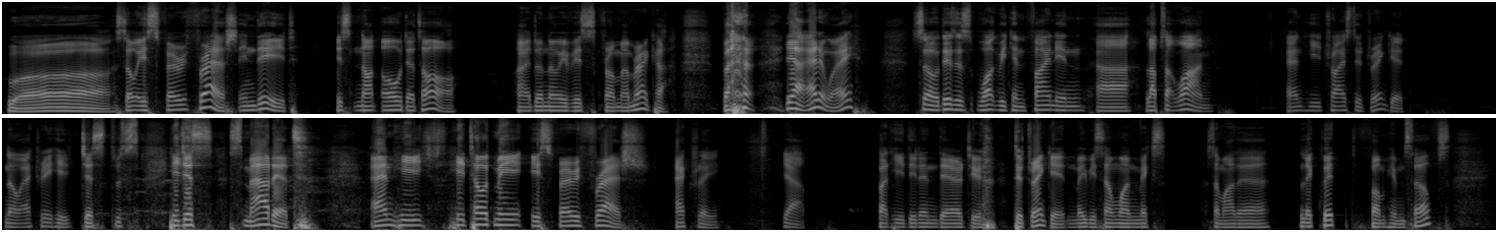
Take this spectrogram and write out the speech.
Whoa, so it's very fresh indeed. It's not old at all. I don't know if it's from America. But yeah, anyway, so this is what we can find in uh, Lap Sap Wan. And he tries to drink it. No, actually, he just he just smelled it, and he he told me it's very fresh. Actually, yeah, but he didn't dare to to drink it. Maybe someone mixed some other liquid from himself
